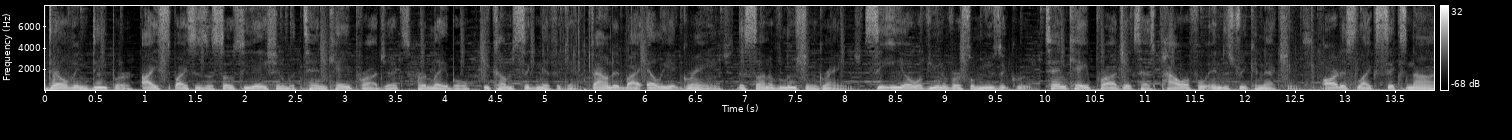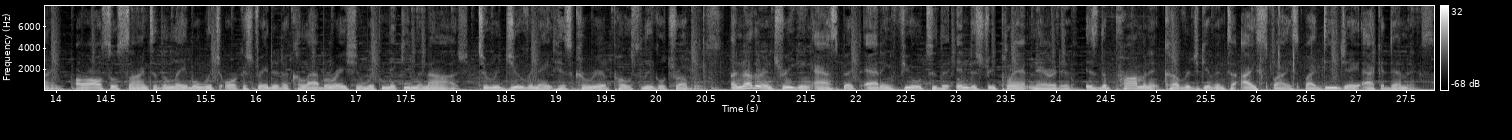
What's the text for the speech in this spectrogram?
Delving deeper, Ice Spice's association with 10K Projects, her label, becomes significant. Founded by Elliot Grainge, the son of Lucian Grainge, CEO of Universal Music Group, 10K Projects has powerful industry connections. Artists like 6ix9ine are also signed to the label which orchestrated a collaboration with Nicki Minaj to rejuvenate his career post-legal troubles. Another intriguing aspect adding fuel to the industry plant narrative is the prominent coverage given to Ice Spice by DJ Akademiks.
